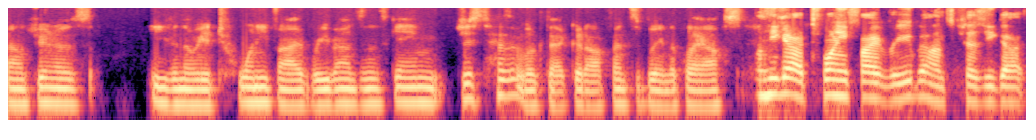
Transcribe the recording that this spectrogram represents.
Valanciunas, even though he had 25 rebounds in this game, just hasn't looked that good offensively in the playoffs. Well, he got 25 rebounds because he got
